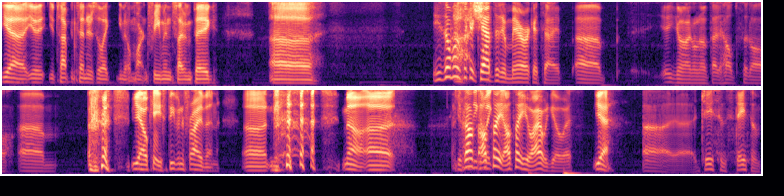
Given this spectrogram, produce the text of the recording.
yeah, your, your top contenders are like you know Martin Freeman, Simon Pegg. Uh, he's almost ah, like a. Captain America type. Uh, you know, I don't know if that helps at all. Um, yeah, okay, Stephen Fry then. Uh, no, uh, I'm 'cause trying to I'll, I'll like- tell you, I'll tell you who I would go with. Yeah. Uh, Jason Statham.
